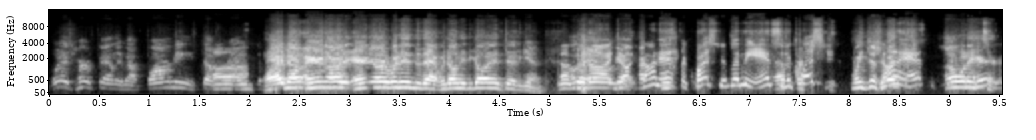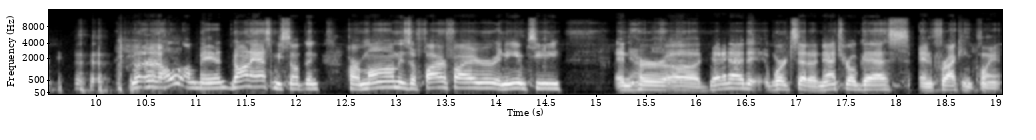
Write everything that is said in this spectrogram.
What is her family about farming and stuff? Uh, right? All right, no, Aaron already, Aaron already went into that. We don't need to go into it again. No, no, Okay, no, okay. John, John asked the question. Let me answer the question. We just John went, asked. I don't want to hear it. No, no, no, hold on, man. John asked me something. Her mom is a firefighter and EMT, and her uh, dad works at a natural gas and fracking plant.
